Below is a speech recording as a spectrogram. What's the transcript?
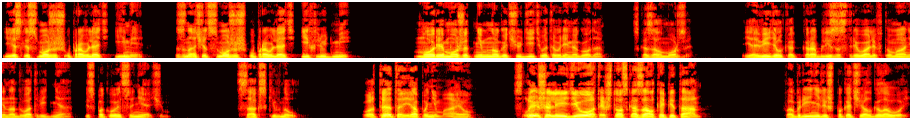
Если сможешь управлять ими, значит, сможешь управлять их людьми. Море может немного чудить в это время года, — сказал Морзе. Я видел, как корабли застревали в тумане на два-три дня. Беспокоиться не о чем. Сакс кивнул. — Вот это я понимаю. Слышали, идиоты, что сказал капитан? Фабрини лишь покачал головой.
